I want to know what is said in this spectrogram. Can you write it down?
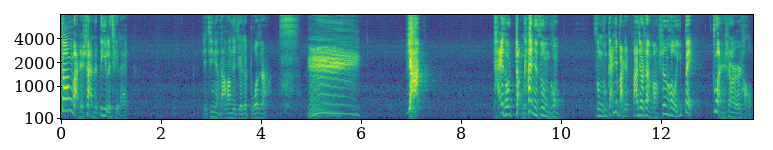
刚把这扇子提了起来，这金角大王就觉得脖子这儿，嗯，呀，抬头整看见孙悟空，孙悟空赶紧把这芭蕉扇往身后一背，转身而逃。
